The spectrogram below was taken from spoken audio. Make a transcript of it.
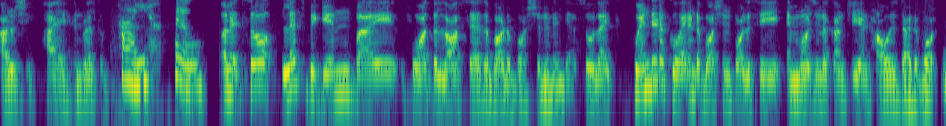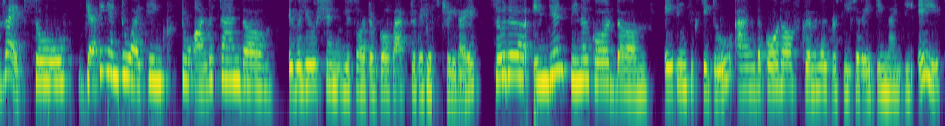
Arushi. Hi and welcome. Hi. Hello. All right, so let's begin by what the law says about abortion in India. So, like, when did a coherent abortion policy emerge in the country and how has that evolved? Right. So, getting into, I think, to understand the evolution, you sort of go back to the history, right? So, the Indian Penal Code um, 1862 and the Code of Criminal Procedure 1898,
